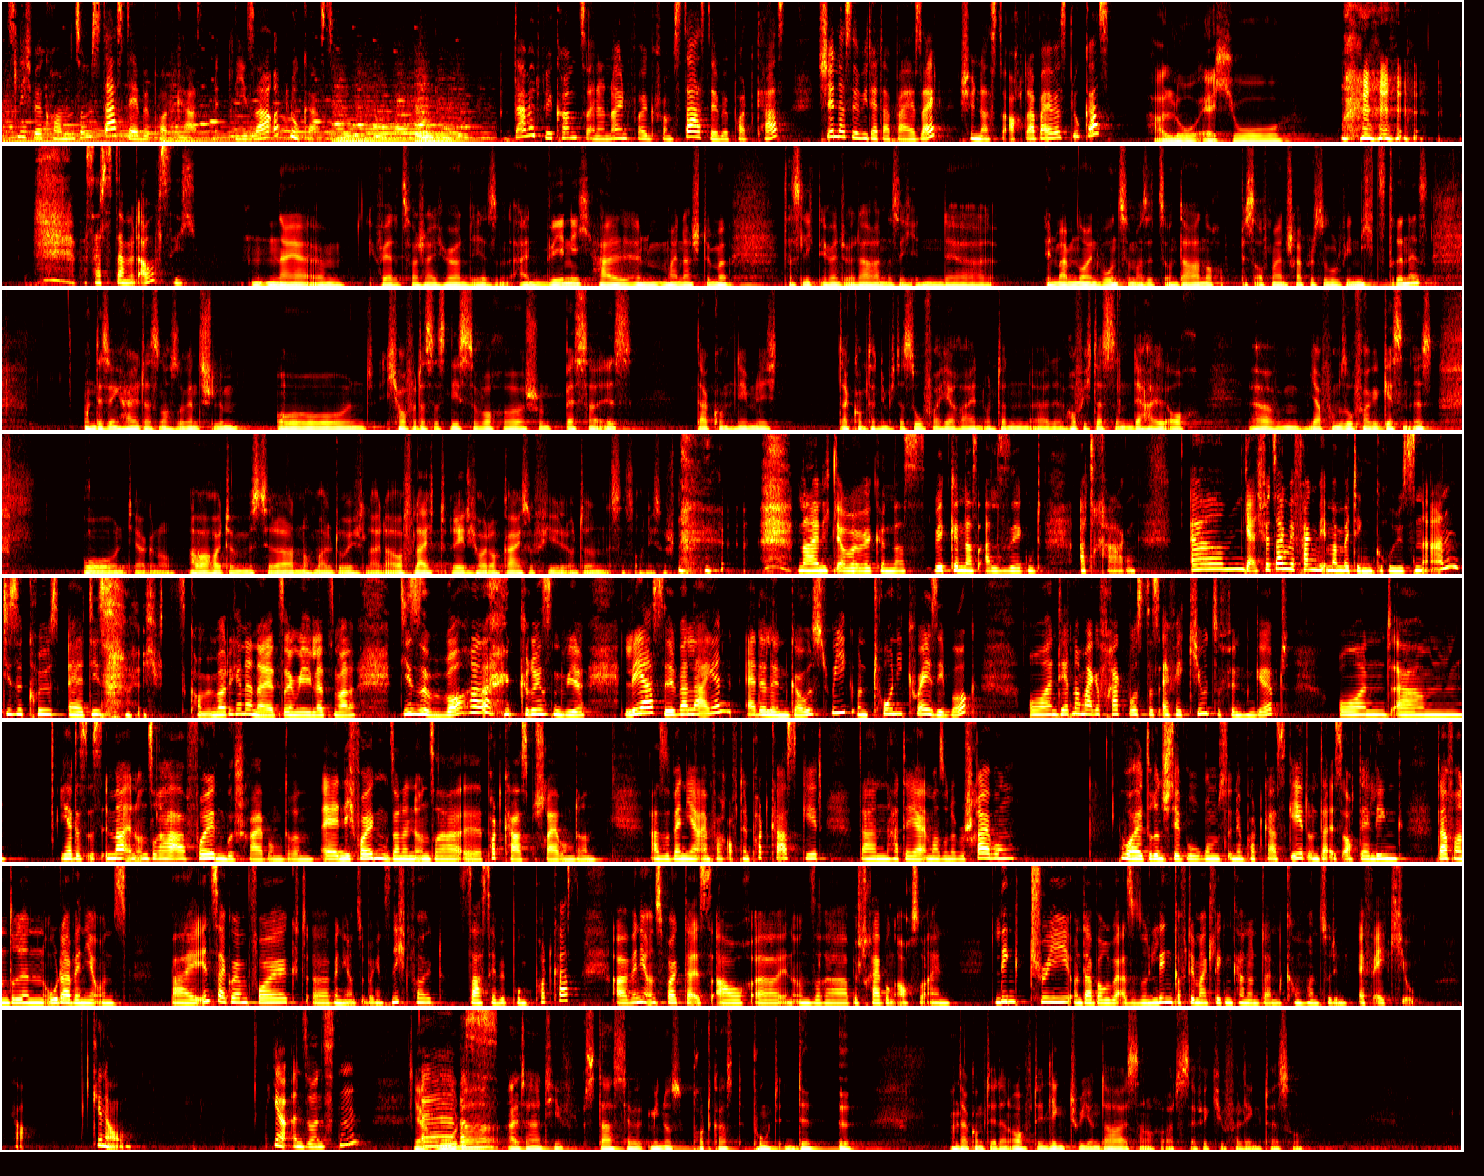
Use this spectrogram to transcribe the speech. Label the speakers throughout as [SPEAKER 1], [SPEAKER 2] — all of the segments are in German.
[SPEAKER 1] Herzlich willkommen zum Star Stable Podcast mit Lisa und Lukas. Damit willkommen zu einer neuen Folge vom Star Stable Podcast. Schön, dass ihr wieder dabei seid. Schön, dass du auch dabei bist, Lukas.
[SPEAKER 2] Hallo, Echo.
[SPEAKER 1] Was hat es damit auf sich?
[SPEAKER 2] Naja, ähm, ihr werdet es wahrscheinlich hören, hier ist ein wenig Hall in meiner Stimme. Das liegt eventuell daran, dass ich in der in meinem neuen Wohnzimmer sitze und da noch bis auf meinen Schreibtisch so gut wie nichts drin ist. Und deswegen halt das noch so ganz schlimm. Und ich hoffe, dass das nächste Woche schon besser ist. Da kommt nämlich, da kommt dann nämlich das Sofa hier rein und dann äh, hoffe ich, dass dann der Hall auch ähm, ja, vom Sofa gegessen ist. Und ja, genau. Aber heute müsst ihr da nochmal durch, leider. Aber vielleicht rede ich heute auch gar nicht so viel und dann ist das auch nicht so schlimm.
[SPEAKER 1] Nein, ich glaube, wir können das, wir können das alle sehr gut ertragen. Ähm, ja, ich würde sagen, wir fangen wie immer mit den Grüßen an. Diese Grüße, äh, diese, ich komme immer durcheinander jetzt irgendwie die letzten Male. Diese Woche grüßen wir Lea Silverlion, Adeline Ghost Week und Tony Crazybook. Und die hat nochmal gefragt, wo es das FAQ zu finden gibt. Und ähm, ja, das ist immer in unserer Folgenbeschreibung drin. Äh, nicht Folgen, sondern in unserer äh, Podcast-Beschreibung drin. Also wenn ihr einfach auf den Podcast geht, dann hat er ja immer so eine Beschreibung, wo halt drin steht, worum es in dem Podcast geht. Und da ist auch der Link davon drin. Oder wenn ihr uns bei Instagram folgt, äh, wenn ihr uns übrigens nicht folgt, starstable.podcast. Aber wenn ihr uns folgt, da ist auch äh, in unserer Beschreibung auch so ein Linktree und darüber, also so ein Link, auf den man klicken kann und dann kommt man zu dem FAQ. Ja, genau. Ja, ansonsten.
[SPEAKER 2] Ja,
[SPEAKER 1] äh,
[SPEAKER 2] oder alternativ starstable-podcast.de. Und da kommt ihr dann auch auf den Linktree und da ist dann auch das FAQ verlinkt. Also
